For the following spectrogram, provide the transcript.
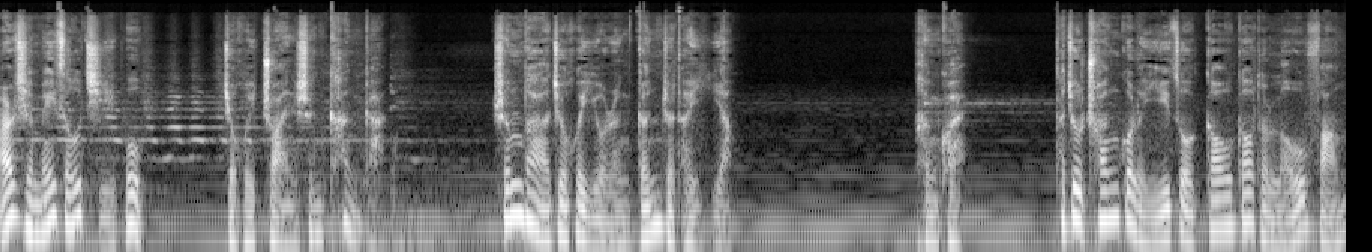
而且没走几步，就会转身看看。生怕就会有人跟着他一样。很快，他就穿过了一座高高的楼房，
